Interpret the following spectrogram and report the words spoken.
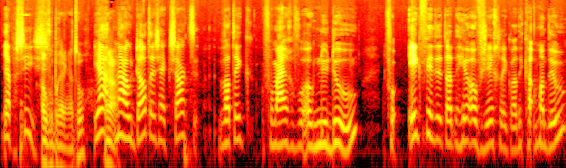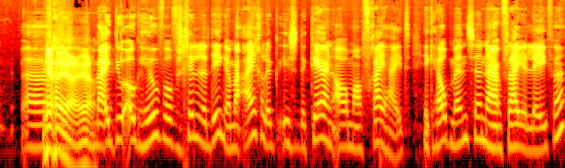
Ja, precies. overbrengen, toch? Ja, nou, dat is exact wat ik voor mijn gevoel ook nu doe. Voor, ik vind het dat heel overzichtelijk wat ik allemaal doe. Uh, ja, ja, ja. Maar ik doe ook heel veel verschillende dingen. Maar eigenlijk is de kern allemaal vrijheid. Ik help mensen naar een vrije leven.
